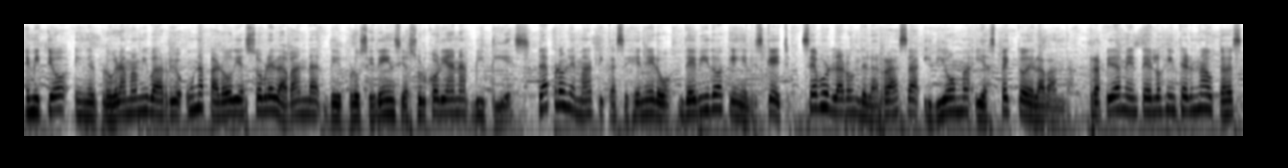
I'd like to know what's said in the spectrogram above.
emitió en el programa Mi Barrio una parodia sobre la banda de procedencia surcoreana BTS. La problemática se generó debido a que en el sketch se burlaron de la raza, idioma y aspecto de la banda. Rápidamente los internautas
